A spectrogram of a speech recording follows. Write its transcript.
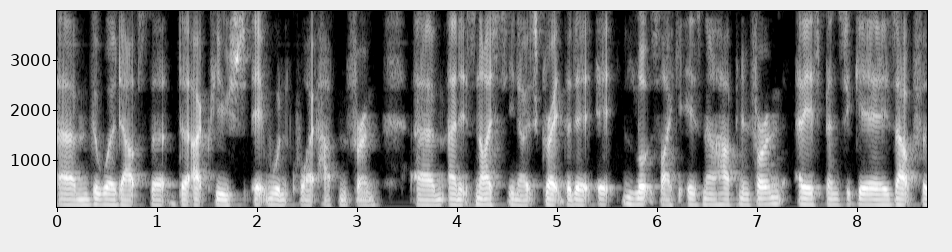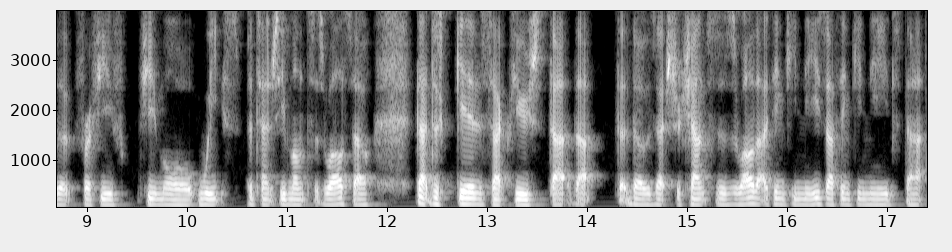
um, there were doubts that that at Cluj, it wouldn't quite happen for him. Um, and it's nice, you know, it's great that it, it looks like it is now happening for him. Eliesse Ben Seghir is out for the, for a few few more weeks, potentially months as well. So that just gives Akliouche that that those extra chances as well that I think he needs. I think he needs that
